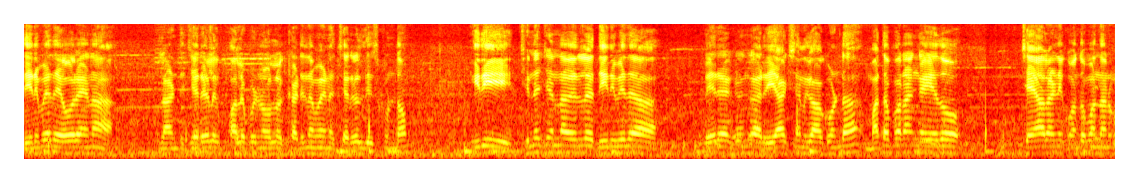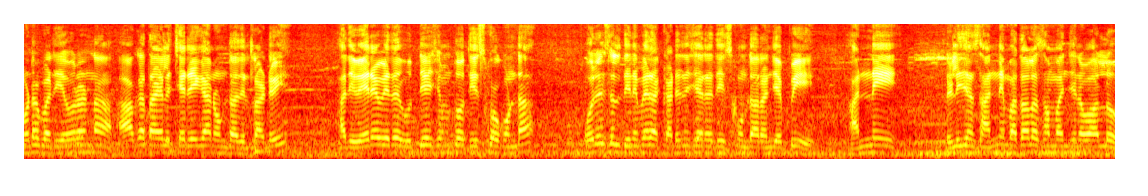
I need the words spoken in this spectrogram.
దీని మీద ఎవరైనా ఇలాంటి చర్యలకు పాల్పడిన వాళ్ళు కఠినమైన చర్యలు తీసుకుంటాం. ఇది చిన్న చిన్న దీని మీద వేరే రకంగా రియాక్షన్ కాకుండా మతపరంగా ఏదో చేయాలని కొంతమంది అనుకుంటారు. బట్ ఎవరన్నా ఆకతాయిల చర్యగానే ఉంటుంది ఇట్లాంటివి. అది వేరే విధ ఉద్దేశంతో తీసుకోకుండా పోలీసులు దీని మీద కఠిన చర్య తీసుకుంటారని చెప్పి అన్ని రిలీజన్స్ అన్ని మతాలకు సంబంధించిన వాళ్ళు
